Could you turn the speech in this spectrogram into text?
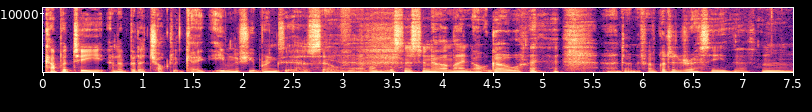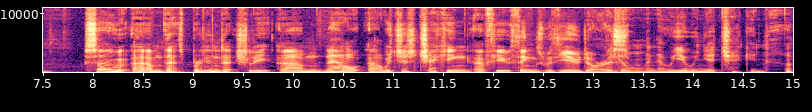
cup of tea and a bit of chocolate cake, even if she brings it herself. I want listeners to know I might not go. I don't know if I've got a dress either. Hmm. So um, that's brilliant, actually. Um, now, I was just checking a few things with you, Doris. Don't I know you and your checking. Oh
